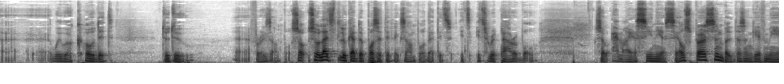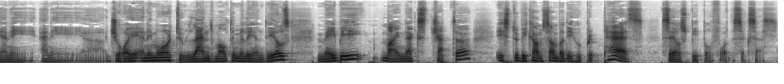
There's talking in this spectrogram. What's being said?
uh, we were coded to do, uh, for example. So, so let's look at the positive example that it's, it's, it's repairable. So, am I a senior salesperson, but it doesn't give me any any uh, joy anymore to land multi-million deals? Maybe my next chapter is to become somebody who prepares salespeople for the success?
